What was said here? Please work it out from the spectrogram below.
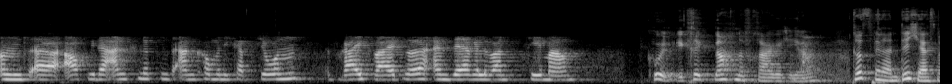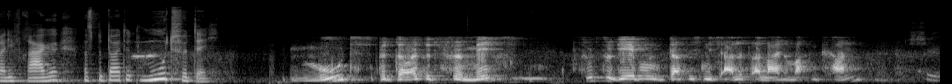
und äh, auch wieder anknüpfend an Kommunikation ist Reichweite ein sehr relevantes Thema. Cool, ihr kriegt noch eine Frage hier. Christian, an dich erstmal die Frage, was bedeutet Mut für dich? Mut bedeutet für mich zuzugeben, dass ich nicht alles alleine machen kann. Schön.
